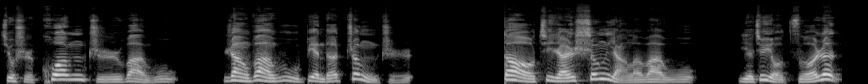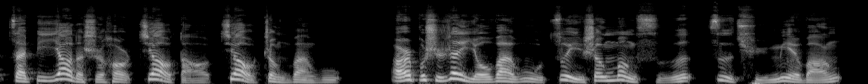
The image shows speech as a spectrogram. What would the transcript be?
就是匡直万物，让万物变得正直。道既然生养了万物，也就有责任在必要的时候教导校正万物，而不是任由万物醉生梦死、自取灭亡。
